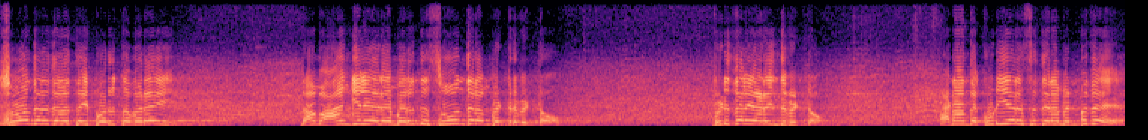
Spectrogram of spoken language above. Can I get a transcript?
சுதந்திர தினத்தை பொறுத்தவரை நாம் ஆங்கிலேயரிடமிருந்து சுதந்திரம் பெற்றுவிட்டோம். விடுதலை அடைந்து விட்டோம். ஆனால் அந்த குடியரசு தினம் என்பது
